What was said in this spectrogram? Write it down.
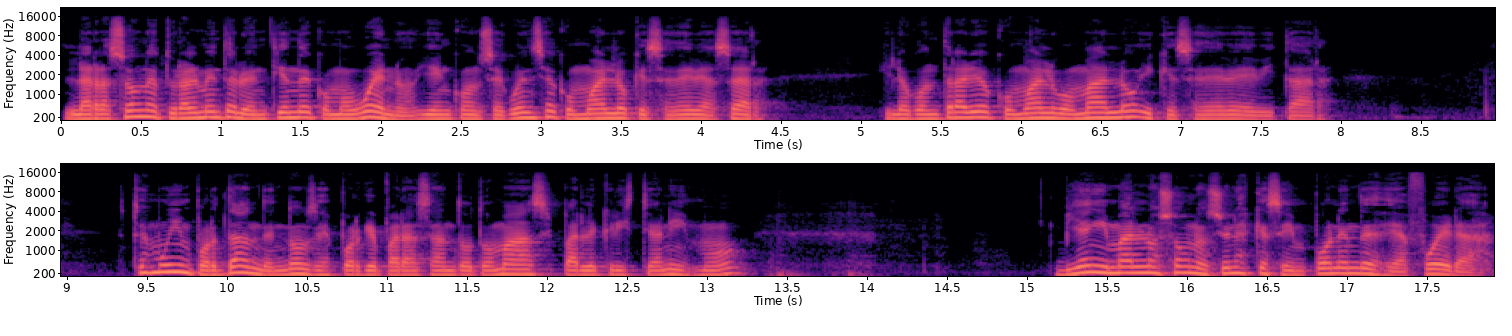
la razón naturalmente lo entiende como bueno y en consecuencia como algo que se debe hacer, y lo contrario como algo malo y que se debe evitar. Esto es muy importante entonces porque para Santo Tomás, para el cristianismo, bien y mal no son nociones que se imponen desde afuera,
